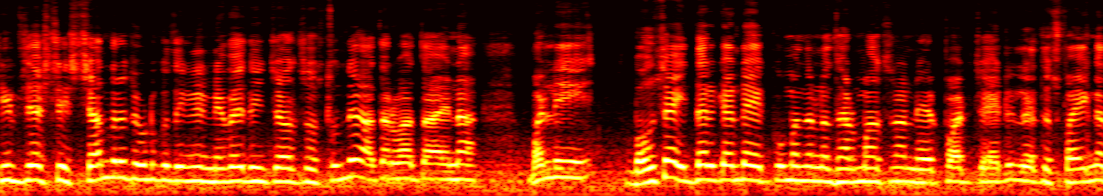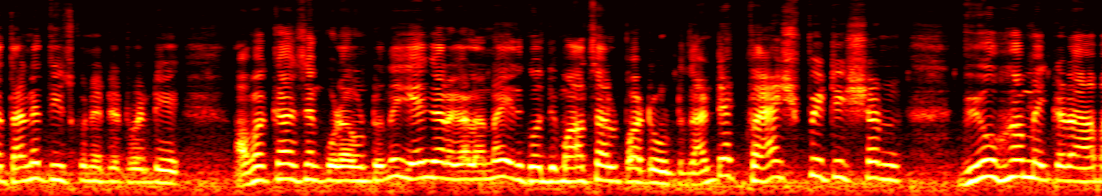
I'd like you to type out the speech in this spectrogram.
చీఫ్ జస్టిస్ చంద్రచూడ్కు దీన్ని నివేదించాల్సి వస్తుంది. ఆ తర్వాత ఆయన మళ్ళీ బహుశా ఇద్దరికంటే ఎక్కువ మంది ఉన్న ధర్మాసనాన్ని ఏర్పాటు చేయాలి లేదా స్వయంగా తనే తీసుకునేటటువంటి అవకాశం కూడా ఉంటుంది. ఏం జరగాలన్నా ఇది కొద్ది మాసాల పాటు ఉంటుంది. అంటే క్వాష్ పిటిషన్ వ్యూహం ఇక్కడ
